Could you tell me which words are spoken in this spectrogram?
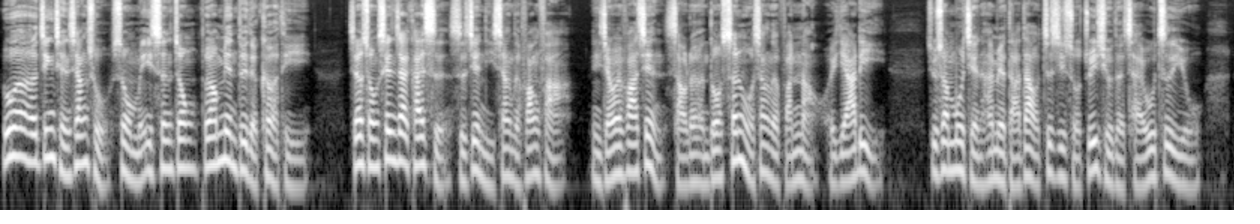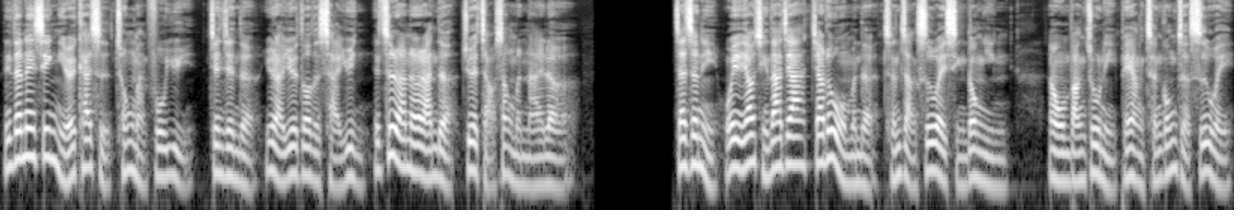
如何和金钱相处，是我们一生中都要面对的课题。只要从现在开始实践以上的方法，你将会发现少了很多生活上的烦恼和压力。就算目前还没有达到自己所追求的财务自由，你的内心也会开始充满富裕，渐渐的，越来越多的财运也自然而然的就会找上门来了。在这里，我也邀请大家加入我们的成长思维行动营，让我们帮助你培养成功者思维，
